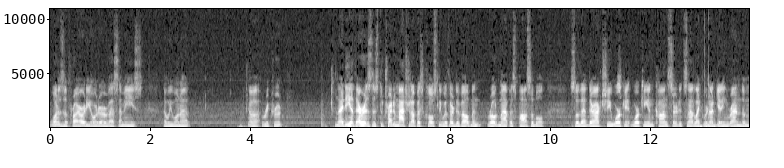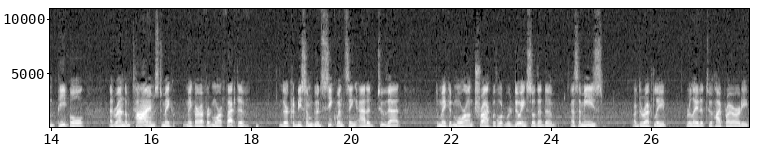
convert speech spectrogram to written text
what is the priority order of SMEs that we want to uh, recruit. An idea there is is to try to match it up as closely with our development roadmap as possible, so that they're actually working working in concert. It's not like we're not getting random people at random times to make make our effort more effective. There could be some good sequencing added to that to make it more on track with what we're doing so that the SMEs are directly related to high priority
